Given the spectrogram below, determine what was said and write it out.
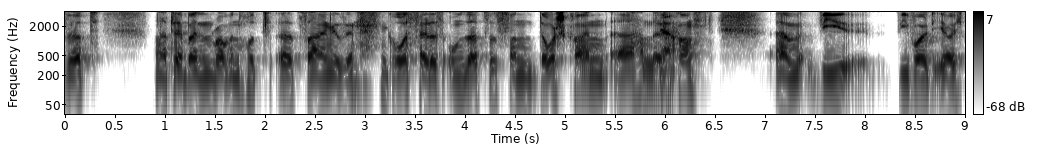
wird. Man hat ja bei den Robinhood-Zahlen äh, gesehen, dass ein Großteil des Umsatzes von Dogecoin-Handel äh, ja. kommt. Ähm, wie, wie wollt ihr euch,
